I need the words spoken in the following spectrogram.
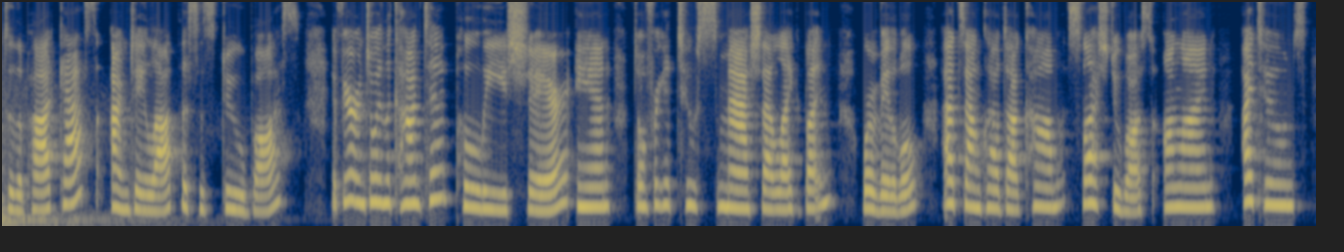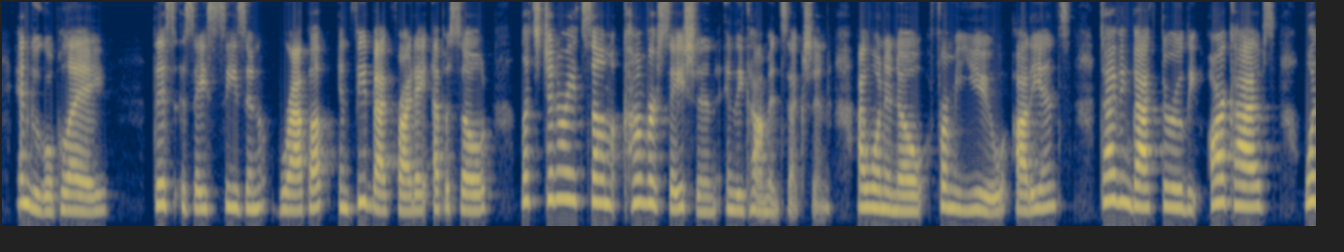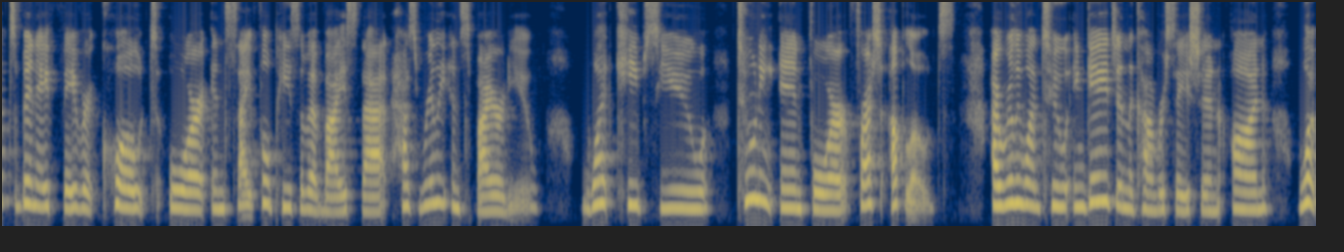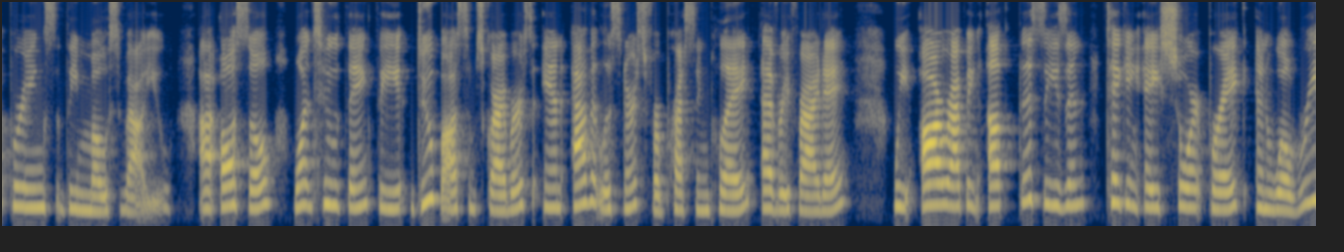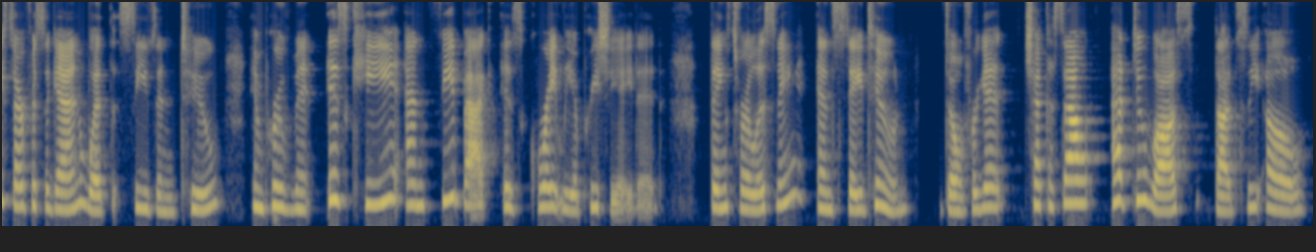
to the podcast. I'm Jay Lott. This is Do Boss. If you're enjoying the content, please share and don't forget to smash that like button. We're available at soundcloud.com slash doboss online, iTunes, and Google Play. This is a season wrap up and feedback Friday episode Let's generate some conversation in the comment section. I want to know from you, audience, diving back through the archives, what's been a favorite quote or insightful piece of advice that has really inspired you? What keeps you tuning in for fresh uploads. I really want to engage in the conversation on what brings the most value. I also want to thank the Do Boss subscribers and avid listeners for pressing play every Friday. We are wrapping up this season, taking a short break, and will resurface again with season two. Improvement is key, and feedback is greatly appreciated. Thanks for listening and stay tuned. Don't forget, check us out at doboss.co.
